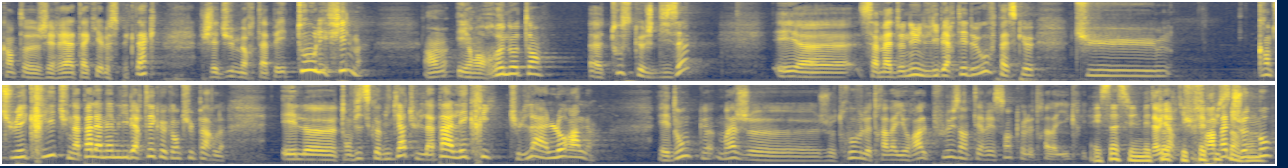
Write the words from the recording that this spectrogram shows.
quand j'ai réattaqué le spectacle, j'ai dû me retaper tous les films en- et en renotant euh, tout ce que je disais. Et euh, ça m'a donné une liberté de ouf parce que tu, quand tu écris, tu n'as pas la même liberté que quand tu parles. Et le, ton vis comica, tu ne l'as pas à l'écrit, tu l'as à l'oral. Et donc, moi, je, je trouve le travail oral plus intéressant que le travail écrit. Et ça, c'est une méthode D'ailleurs, qui est tu très feras puissante. pas de jeu de hein. mots.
